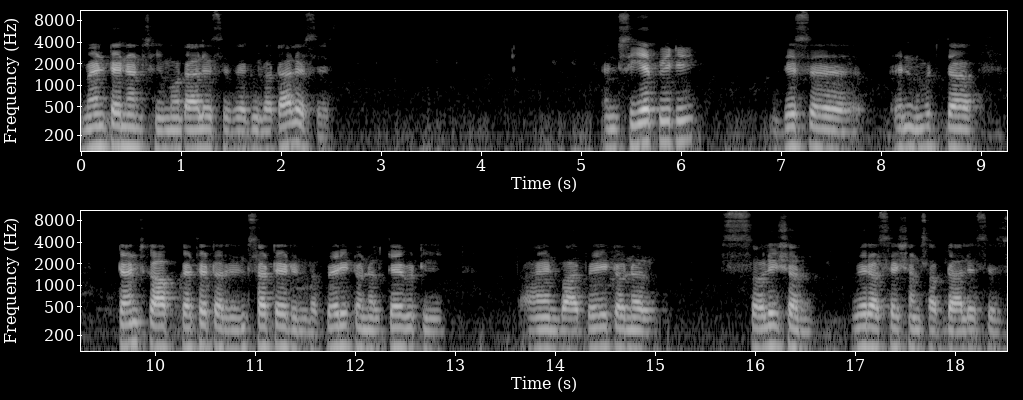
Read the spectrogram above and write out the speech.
maintenance hemodialysis, regular dialysis. In CAPD, this uh, in which the Tenckhoff catheter is inserted in the peritoneal cavity and by peritoneal solution various sessions of dialysis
